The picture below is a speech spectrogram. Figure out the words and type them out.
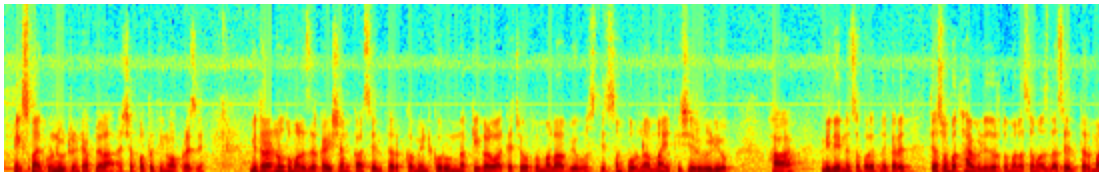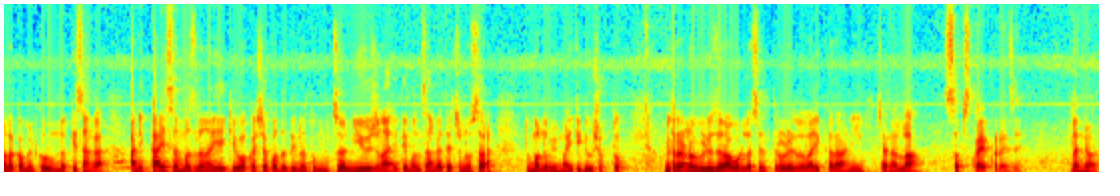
मिक्स मायक्रोन्युट्रियंट आपल्याला अशा पद्धतीने वापरायचे. आहे. मित्रांनो तुम्हाला जर काही शंका असेल तर कमेंट करून नक्की कळवा. त्याच्यावर तुम्हाला व्यवस्थित संपूर्ण माहितीशीर व्हिडिओ हा मी देण्याचा प्रयत्न करेल. त्यासोबत हा व्हिडिओ जर तुम्हाला समजला असेल तर मला कमेंट करून नक्की सांगा. आणि काय समजलं नाही आहे किंवा कशा पद्धतीनं तुमचं नियोजन आहे ते मला सांगा. त्याच्यानुसार तुम्हाला मी माहिती देऊ शकतो. मित्रांनो व्हिडिओ जर आवडला असेल तर व्हिडिओला लाईक करा आणि चॅनलला सबस्क्राईब करायचं आहे धन्यवाद.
